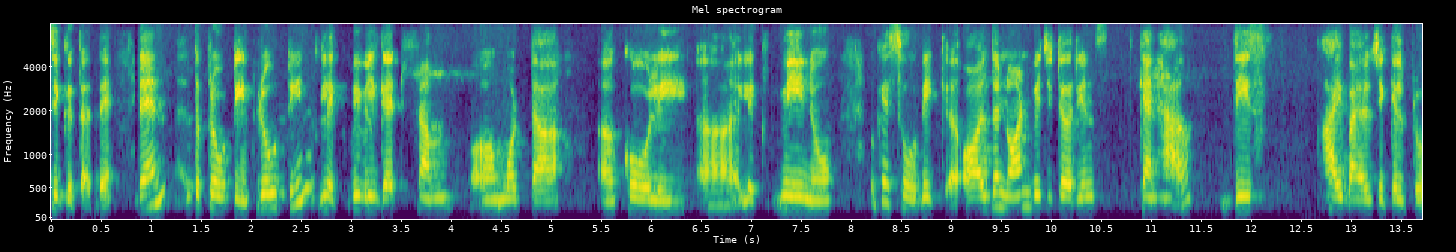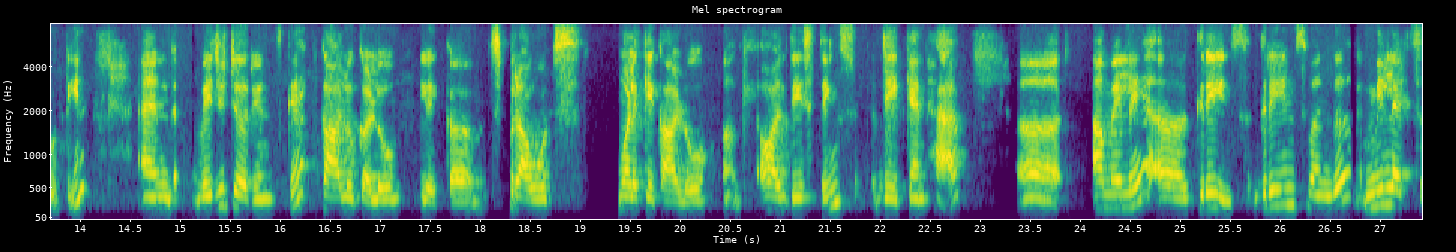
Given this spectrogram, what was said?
ಸಿಗುತ್ತದೆ then the protein protein like we will get from ಮೊಟ್ಟ uh, ಕೋಳಿ ಲೈಕ್ ಮೀನು okay so we all the non-vegetarians can have this high biological protein and vegetarians ಗೆ ಕಾಳುಗಳು ಲೈಕ್ ಸ್ಪ್ರೌಟ್ಸ್ ಮೊಳಕೆ ಕಾಳು all these things they can have ಆಮೇಲೆ ಗ್ರೇನ್ಸ್ ಗ್ರೇನ್ಸ್ ಒಂದು ಮಿಲೆಟ್ಸ್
